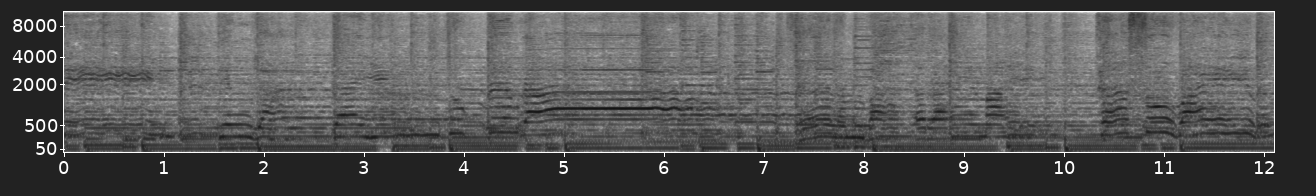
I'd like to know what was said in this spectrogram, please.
นี้ ยังอยากได้ยินทุกเรื่องราว เธอลำบากอะไรไหม เธอสู้ไหวหรือ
